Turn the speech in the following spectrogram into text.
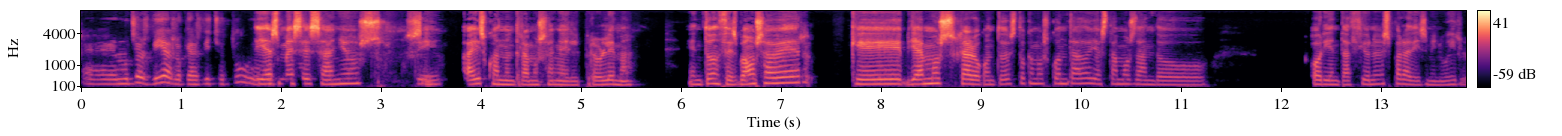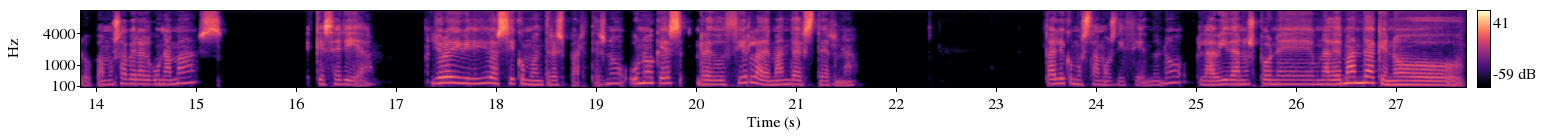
eh, muchos días, lo que has dicho tú. Días, meses, años, sí. Sí. Ahí es cuando entramos en el problema. Entonces, vamos a ver que ya hemos, claro, con todo esto que hemos contado, ya estamos dando orientaciones para disminuirlo. Vamos a ver alguna más, que sería, yo lo he dividido así como en tres partes, ¿no? Uno que es reducir la demanda externa. Tal y como estamos diciendo, ¿no? La vida nos pone una demanda que no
